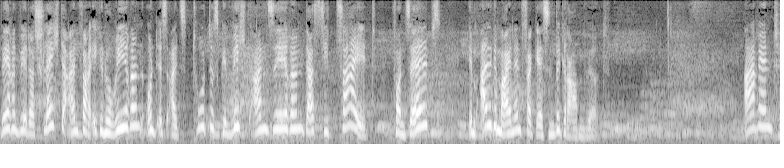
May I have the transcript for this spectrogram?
während wir das Schlechte einfach ignorieren und es als totes Gewicht ansehen, das die Zeit von selbst im allgemeinen Vergessen begraben wird. Arendt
